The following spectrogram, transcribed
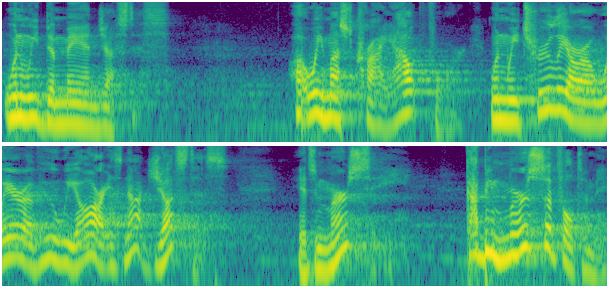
when we demand justice. What we must cry out for when we truly are aware of who we are is not justice, it's mercy. God, be merciful to me.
